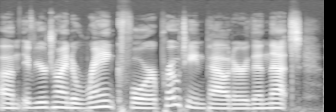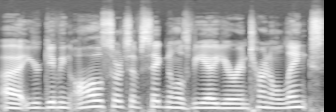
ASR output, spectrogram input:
Um, if you're trying to rank for protein powder, then that's uh, you're giving all sorts of signals via your internal links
